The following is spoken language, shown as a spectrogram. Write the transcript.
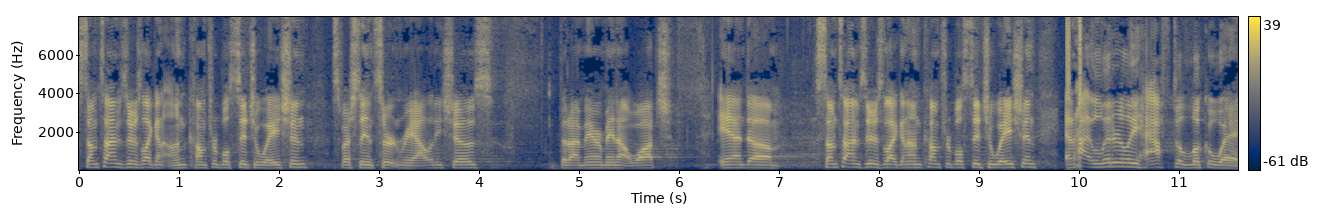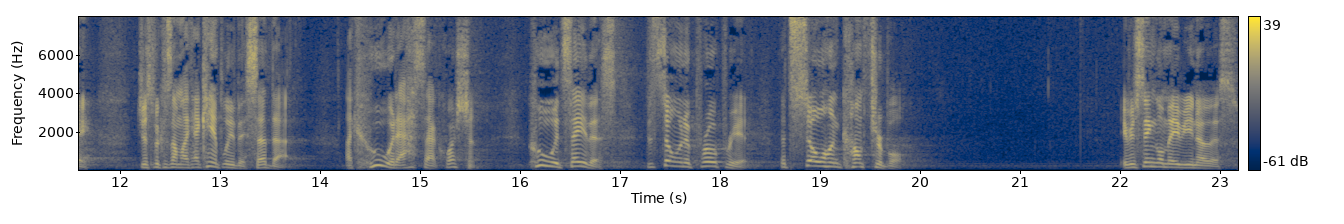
Sometimes there's like an uncomfortable situation, especially in certain reality shows that I may or may not watch. And um, sometimes there's like an uncomfortable situation, and I literally have to look away just because I'm like, I can't believe they said that. Like, who would ask that question? Who would say this? That's so inappropriate. That's so uncomfortable. If you're single, maybe you know this.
